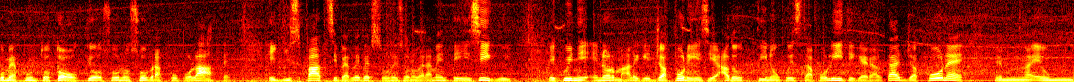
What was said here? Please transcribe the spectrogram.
come appunto Tokyo sono sovrappopolate e gli spazi per le persone sono veramente esigui. E quindi è normale che i giapponesi adottino questa politica. In realtà il Giappone ehm, è, un,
